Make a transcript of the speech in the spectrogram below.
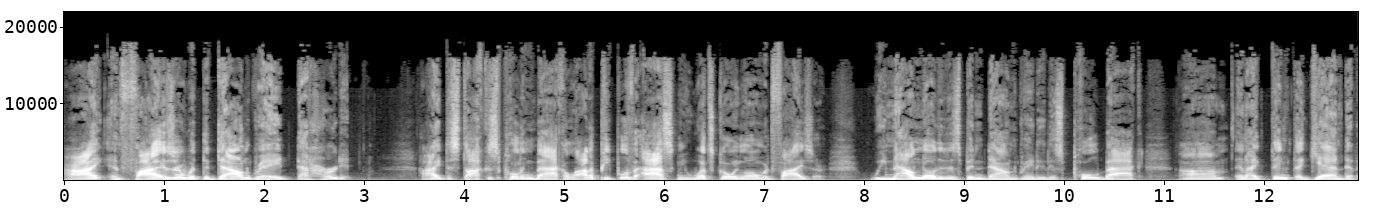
All right, and Pfizer with the downgrade, that hurt it. All right, the stock is pulling back. A lot of people have asked me what's going on with Pfizer. We now know that it's been downgraded, it's pulled back. Um, and I think, again, that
